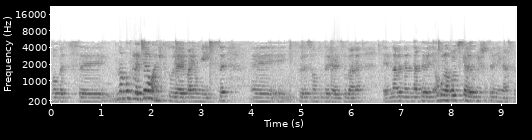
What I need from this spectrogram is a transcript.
wobec no, w ogóle działań, które mają miejsce i które są tutaj realizowane nawet na, na terenie ogólnopolskim, ale również na terenie miasta,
